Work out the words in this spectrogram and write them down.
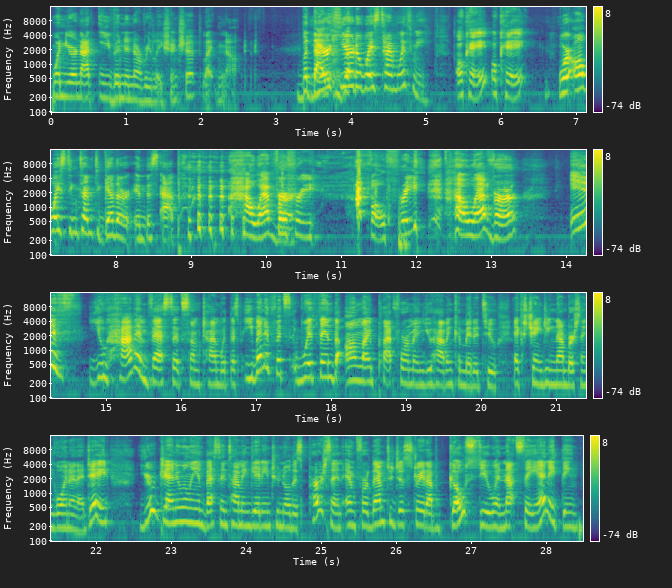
when you're not even in a relationship? Like, no, dude. but You're here to waste time with me. Okay, okay. We're all wasting time together in this app. However, For free. for free. However, if you have invested some time with this, even if it's within the online platform and you haven't committed to exchanging numbers and going on a date, you're genuinely investing time in getting to know this person. And for them to just straight up ghost you and not say anything,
